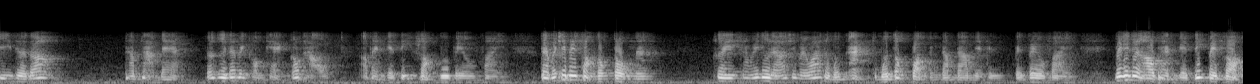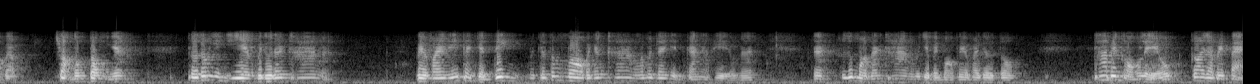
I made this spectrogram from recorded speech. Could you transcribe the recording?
จริงเธอต้องทำสามแบบ ก็คือถ้าเป็นของแข็งก็เผา เอาแผ่นเกตติ้งส่องดูเปลวไฟ แต่ไม่ใช่ไปส่องตรงๆนะ เคยทำให้ดูแล้วใช่ไหมว่าสมมติอะสมมติต้องปลอกดำๆเนี่ยเป็นเป็นเปลวไฟ ไม่ใช่เธอเอาแผ่นเกตติ้งไปส่องแบบส่องตรงๆอย่างเงี้ย เธอต้องเอียงๆไปดูด้านข้างอะ เปลวไฟนี้แผ่นเกตติ้งมันจะต้องมองไปข้างๆแล้วมันจะเห็นการหักเหตรงนั้นะคือมองด้านข้างมันอย่าไปมองเปลวไฟโดยตรง ถ้าเป็นของเหลวก็จะไปแตะ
